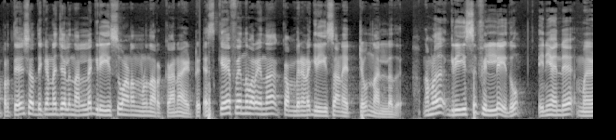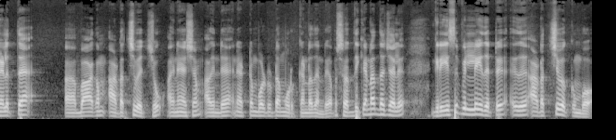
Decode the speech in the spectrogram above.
പ്രത്യേകം ശ്രദ്ധിക്കേണ്ട വെച്ചാൽ നല്ല ഗ്രീസ് വേണം നമ്മൾ നിറക്കാനായിട്ട്. എസ് കെ എഫ് എന്ന് പറയുന്ന കമ്പനിയുടെ ഗ്രീസാണ് ഏറ്റവും നല്ലത്. നമ്മൾ ഗ്രീസ് ഫില്ല് ചെയ്തു. ഇനി അതിന്റെ മേളത്തെ ഭാഗം അടച്ചു വെച്ചു. അതിനുശേഷം അതിന്റെ നെട്ടും ബോൾട്ടും മുറുക്കേണ്ടതുണ്ട്. അപ്പോൾ ശ്രദ്ധിക്കേണ്ടത് എന്താ വെച്ചാൽ ഗ്രീസ് ഫില്ല് ചെയ്തിട്ട് ഇത് അടച്ചു വെക്കുമ്പോൾ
